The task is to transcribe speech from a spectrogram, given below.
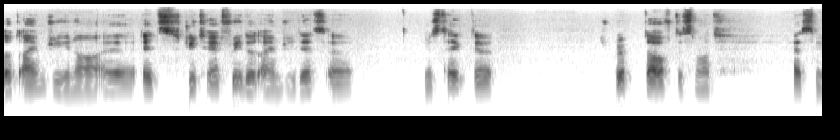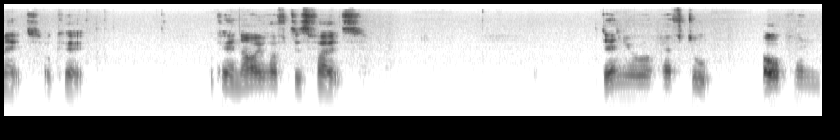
.img now uh, it's GTA 3.img that's a mistake the scripter of this mod has made okay okay now you have these files. Then you have to open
